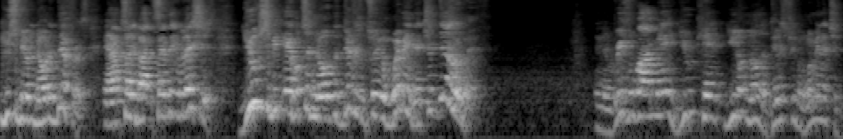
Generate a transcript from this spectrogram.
You should be able to know the difference. And I'm telling you about the same thing in relationships. You should be able to know the difference between the women that you're dealing with. And the reason why, man, you can't, you don't know the difference between the women that you're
